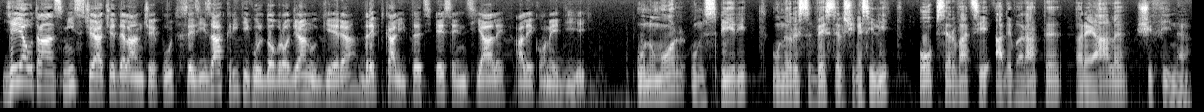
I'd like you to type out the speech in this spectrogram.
Ei au transmis ceea ce de la început se ziza criticul Dobrogeanu Gherea drept calități esențiale ale comediei. Un umor, un spirit, un râs vesel și nesilit, o observație adevărată, reală și fină.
